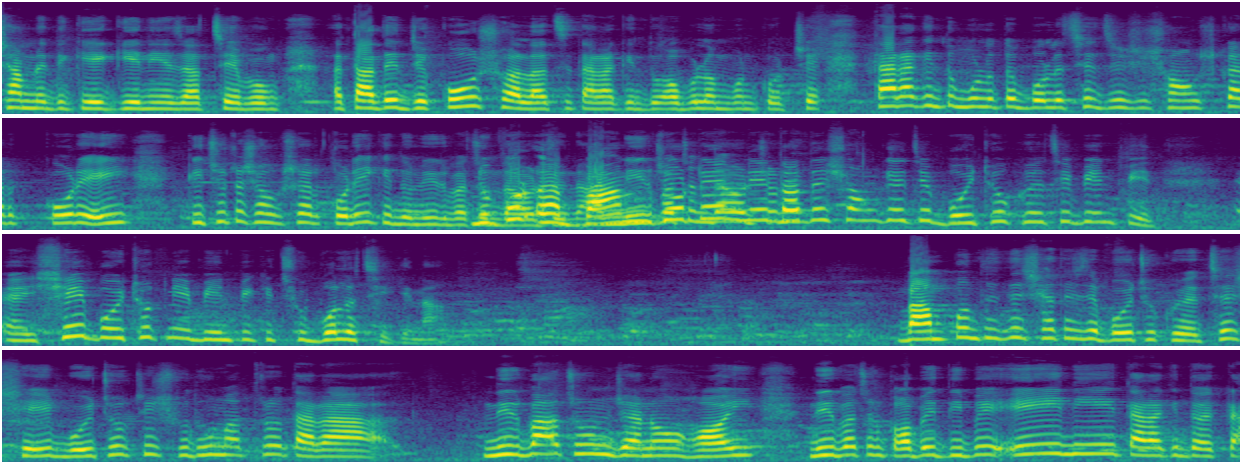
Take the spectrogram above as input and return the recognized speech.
সামনের দিকে এগিয়ে নিয়ে যাচ্ছে এবং তাদের যে কৌশল আছে তারা কিন্তু অবলম্বন করছে। তারা কিন্তু মূলত বলেছে যে সংস্কার করেই কিছুটা সংস্কার করেই কিন্তু নির্বাচন দেওয়ার নেতাদের সঙ্গে যে বৈঠক হয়েছে বিএনপির সেই বৈঠক নিয়ে বিএনপি কিছু বলেছে কিনা? বামপন্থীদের সাথে যে বৈঠক হয়েছে সেই বৈঠকটি শুধুমাত্র তারা নির্বাচন যেন হয় নির্বাচন কবে দিবে এই নিয়েই তারা কিন্তু একটা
